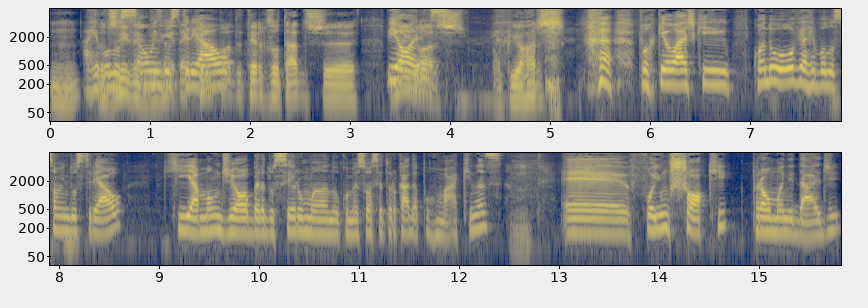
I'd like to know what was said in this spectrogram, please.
Uhum. A dizem- revolução dizem que industrial- pode ter resultados eh, Piores. maiores ou piores. Porque eu acho que quando houve a revolução industrial, que a mão de obra do ser humano começou a ser trocada por máquinas, é, foi um choque para a humanidade.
